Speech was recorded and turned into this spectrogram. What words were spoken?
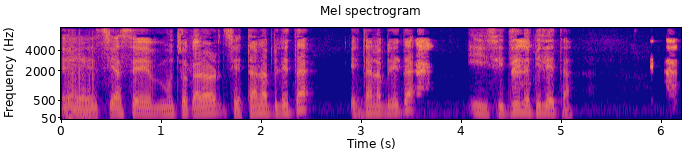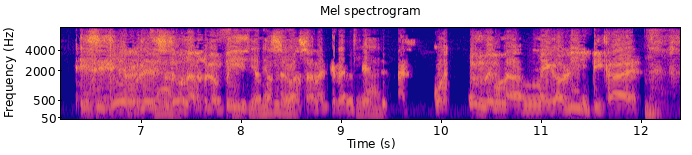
Eh, si hace mucho calor, si está en la pileta, está en la pileta y si tiene pileta. Y si tiene, Claro, una si no se vayan a creer claro. que es una cuestión de una mega olímpica, ¿eh?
